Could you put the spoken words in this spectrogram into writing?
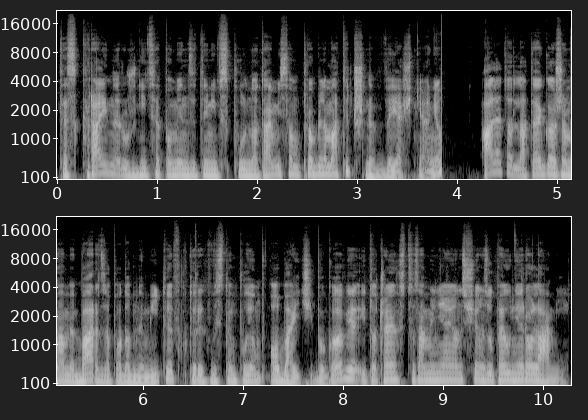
Te skrajne różnice pomiędzy tymi wspólnotami są problematyczne w wyjaśnianiu, ale to dlatego, że mamy bardzo podobne mity, w których występują obaj ci bogowie i to często zamieniając się zupełnie rolami.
